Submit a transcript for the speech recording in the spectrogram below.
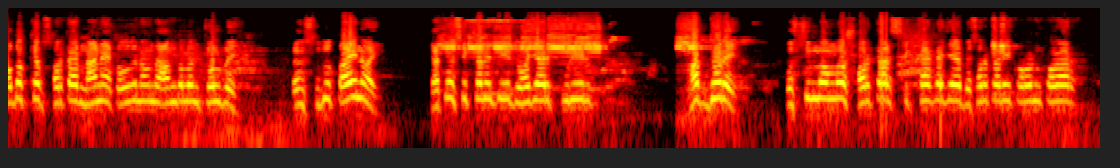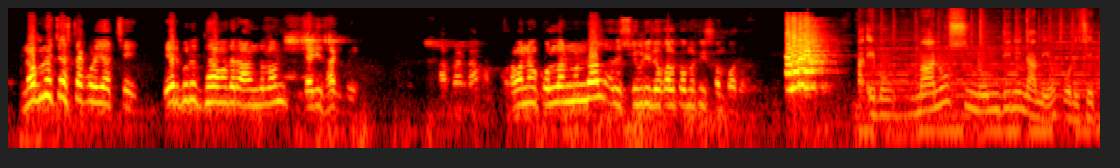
পদক্ষেপ সরকার না নেয় ততদিন আমাদের আন্দোলন চলবে। এবং শুধু তাই নয় জাতীয় শিক্ষানীতি দু হাজার কুড়ির হাত ধরে পশ্চিমবঙ্গ সরকার শিক্ষাকে যে বেসরকারীকরণ করার নগ্ন চেষ্টা করে যাচ্ছে এর বিরুদ্ধে আমাদের আন্দোলন জারি থাকবে। আপনার নাম? আমার নাম কল্যাণ মণ্ডল আমি শিউড়ি লোকাল কমিটির সম্পাদক। এবং মানুষ নন্দিনী নামেও পরিচিত।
